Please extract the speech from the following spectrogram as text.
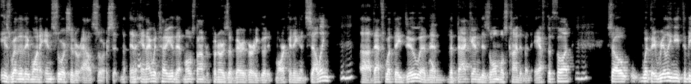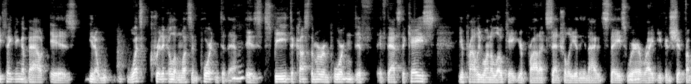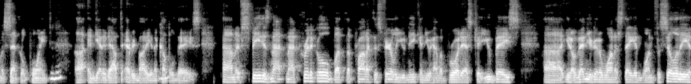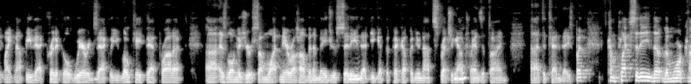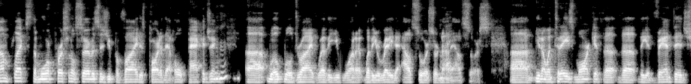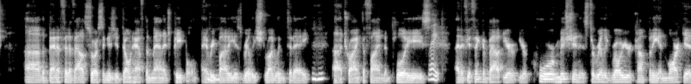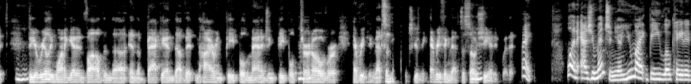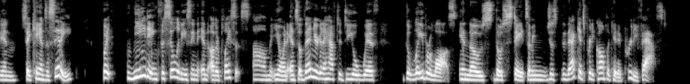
is whether they want to insource it or outsource it. And, Okay. and I would tell you that most entrepreneurs are very very good at marketing and selling. Mhm. Uh, that's what they do, and then the back end is almost kind of an afterthought. Mhm. So what they really need to be thinking about is, you know, what's critical and what's important to them. Is speed to customer important? If if that's the case, you probably want to locate your product centrally in the United States, where right you can ship from a central point Mhm. uh, and get it out to everybody in a Mhm. couple of days. Um, if speed is not not critical, but the product is fairly unique and you have a broad SKU base, uh, you know, then you're going to want to stay in one facility. It might not be that critical where exactly you locate that product, uh, as long as you're somewhat near a hub in a major city Mhm. that you get the pickup and you're not stretching out transit time uh, to 10 days. But complexity, the, the more complex, the more personal services you provide as part of that whole packaging Mhm. uh, will will drive whether you want to whether you're ready to outsource or not Okay. outsource. Um, you know, in today's market, the the the advantage, uh, the benefit of outsourcing is you don't have to manage people. Everybody is really struggling today, Mhm. uh, trying to find employees. Right. And if you think about your your core mission is to really grow your company and market, Mhm. do you really want to get involved in the in the back end of it and hiring people, managing people, Mhm. turnover, everything that's excuse me, everything that's associated with it. Right. Well, and as you mentioned, you know, you might be located in, say, Kansas City, but needing facilities in in other places. Um, you know, and, and so then you're going to have to deal with the labor laws in those those states. I mean, just that gets pretty complicated pretty fast.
